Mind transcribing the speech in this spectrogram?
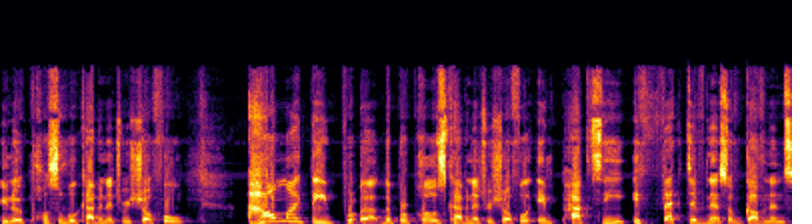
you know possible cabinet reshuffle. How might the uh, the proposed cabinet reshuffle impact the effectiveness of governance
